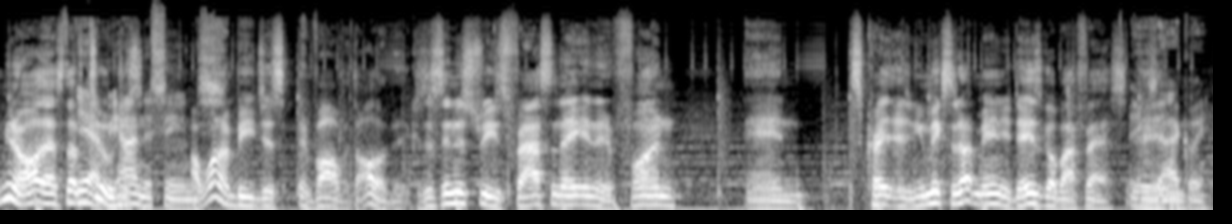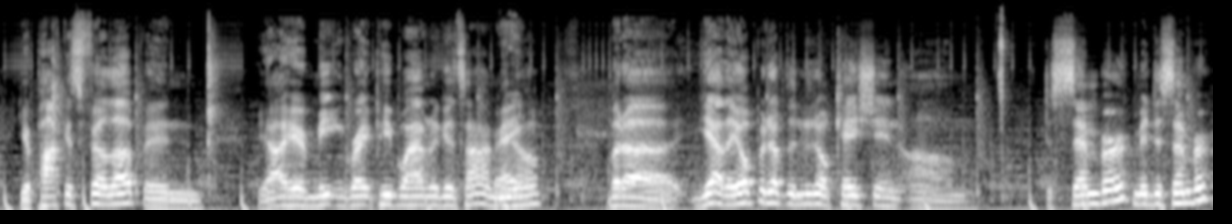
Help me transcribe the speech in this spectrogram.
you know, all that stuff Yeah, too. behind Just- the scenes. I want to be just involved with all of it because this industry is fascinating and fun, and it's crazy. And you mix it up, man. Your days go by fast. and Exactly. your pockets fill up, and you're out here meeting great people, having a good time. Right. You know. But uh, yeah, they opened up the new location um, December, mid December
